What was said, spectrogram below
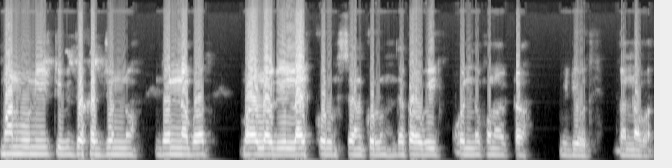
মানবনী টিভি দেখার জন্য ধন্যবাদ। ভালো লাগলে লাইক করুন শেয়ার করুন। দেখা হবে অন্য কোনো একটা ভিডিওতে ধন্যবাদ।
